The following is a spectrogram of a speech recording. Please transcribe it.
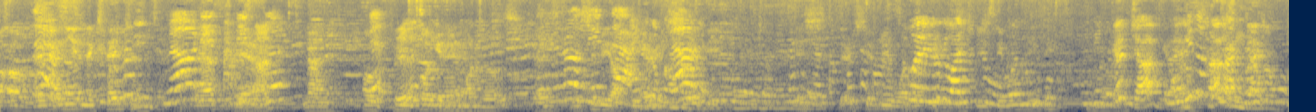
Uh-oh, we're gonna need an extension. No, this, this Yeah. none. None. Oh, really? plug it in one of those. There's, there should be up here. There should be. There should- There should be one. Well, up you want to Do you see one, Good job, guys. That was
